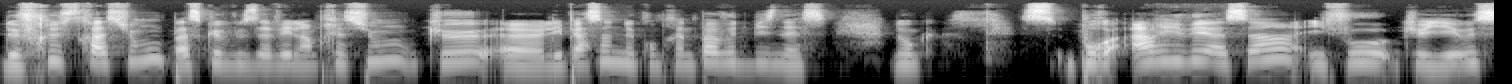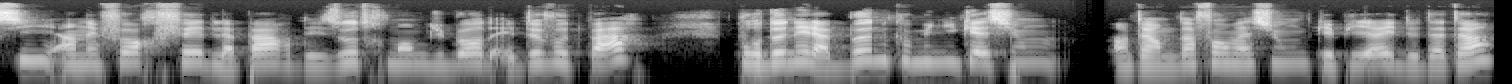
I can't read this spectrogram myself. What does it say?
de frustration parce que vous avez l'impression que euh, les personnes ne comprennent pas votre business. Donc, pour arriver à ça, il faut qu'il y ait aussi un effort fait de la part des autres membres du board et de votre part pour donner la bonne communication en termes d'information, de KPI de data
